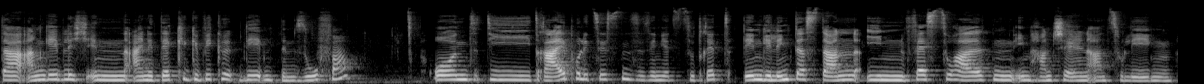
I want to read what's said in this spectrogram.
da angeblich in eine Decke gewickelt neben dem Sofa. Und die drei Polizisten, sie sind jetzt zu dritt, denen gelingt das dann, ihn festzuhalten, ihm Handschellen anzulegen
